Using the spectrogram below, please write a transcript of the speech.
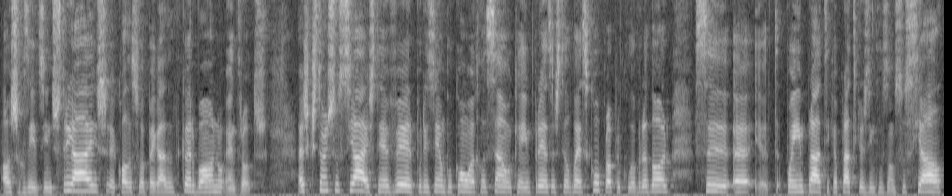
aos resíduos industriais, qual a sua pegada de carbono, entre outros. As questões sociais têm a ver, por exemplo, com a relação que a empresa estabelece com o próprio colaborador, se uh, põe em prática práticas de inclusão social,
